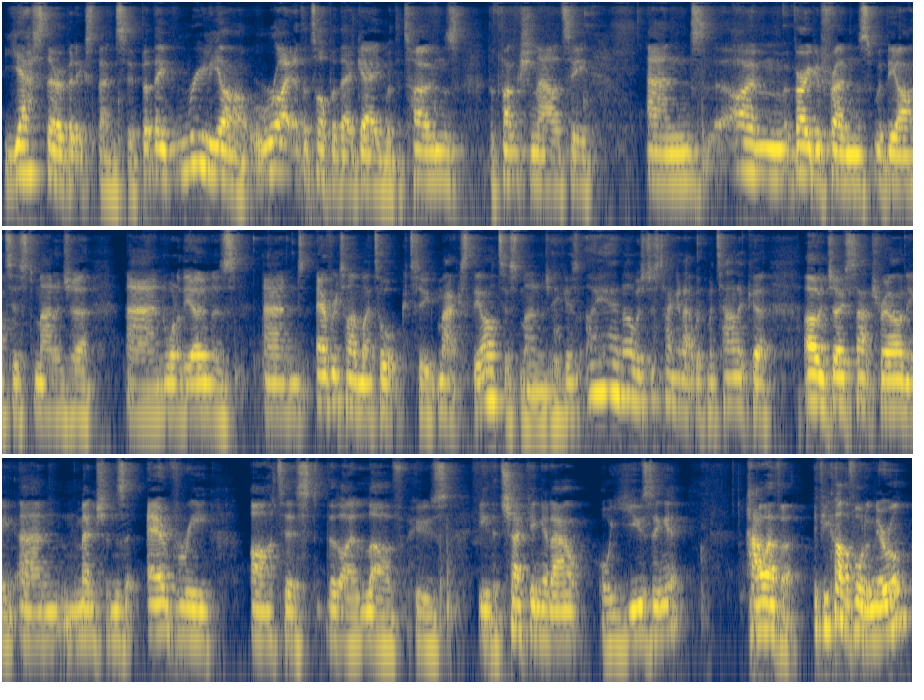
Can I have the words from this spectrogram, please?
Yes, they're a bit expensive, but they really are right at the top of their game with the tones, the functionality. And I'm very good friends with the artist manager and one of the owners. And every time I talk to Max, the artist manager, he goes, Oh, yeah, no, I was just hanging out with Metallica. Oh, and Joe Satriani, and mentions every artist that I love who's either checking it out or using it. However, if you can't afford a neural,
